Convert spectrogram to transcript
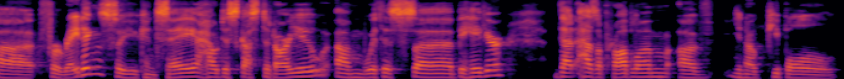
uh, for ratings. So you can say, "How disgusted are you um, with this uh, behavior?" That has a problem of you know people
